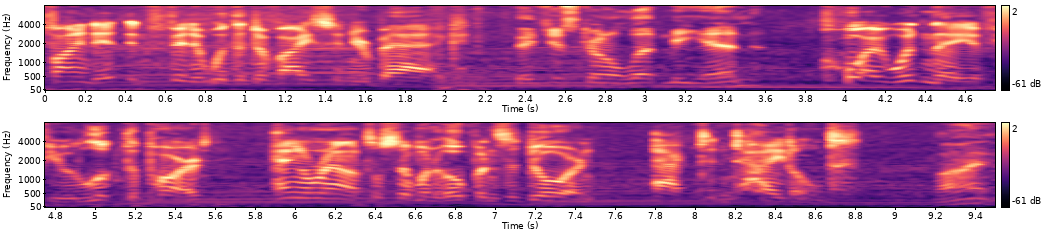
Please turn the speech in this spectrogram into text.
Find it and fit it with the device in your bag. They just gonna let me in? Why wouldn't they if you look the part? Hang around till someone opens the door and act entitled. Fine.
